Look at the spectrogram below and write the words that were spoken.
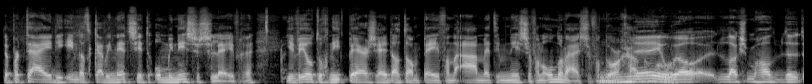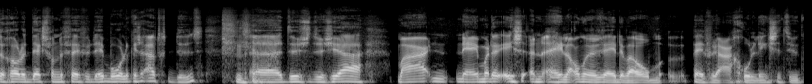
de partijen die in dat kabinet zitten om ministers te leveren. Je wil toch niet per se dat dan PvdA met de minister van Onderwijs er vandoor gaat? Nee, hoewel eh, langzamerhand de, de rode deks van de VVD behoorlijk is uitgedund. Eh, dus, dus ja, maar nee, maar er is een hele andere reden waarom PvdA en GroenLinks natuurlijk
